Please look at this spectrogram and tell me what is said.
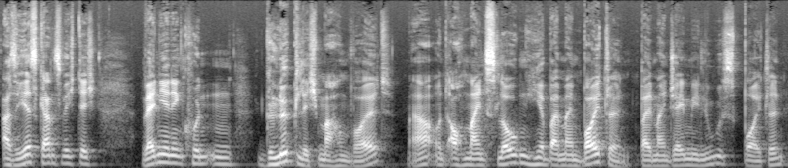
Also hier ist ganz wichtig, wenn ihr den Kunden glücklich machen wollt, ja, und auch mein Slogan hier bei meinen Beuteln, bei meinen Jamie Lewis Beuteln,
